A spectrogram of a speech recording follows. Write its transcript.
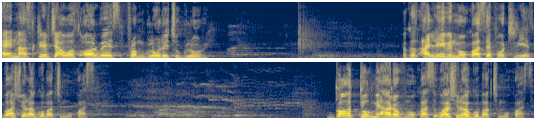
And my scripture was always from glory to glory. Because I live in Mogwase for three years. Why should I go back to Mogwase? God took me out of Mogwase. Why should I go back to Mogwase?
